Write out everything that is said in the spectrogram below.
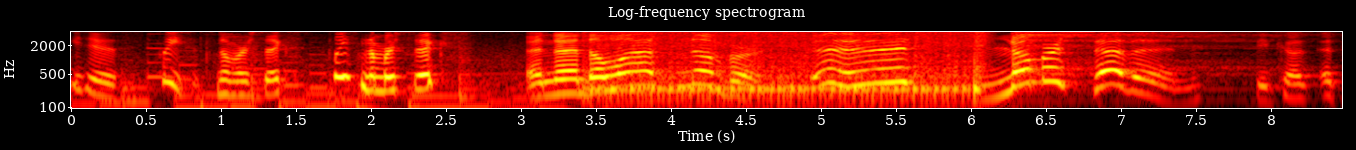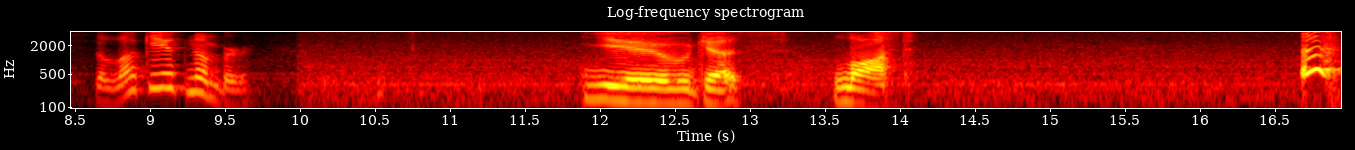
You do this. Please, it's number six. Please, number six. And then the last number is number seven because it's the luckiest number. You just lost. Ah!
